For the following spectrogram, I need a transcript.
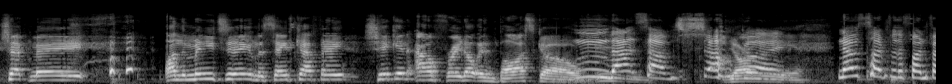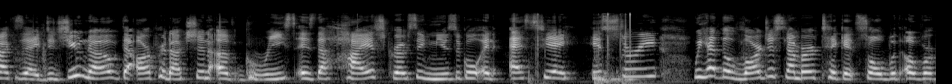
Checkmate. On the menu today in the Saints Cafe, chicken Alfredo and Bosco. Mm, that sounds so Yummy. good. Now it's time for the fun fact today. Did you know that our production of Grease is the highest grossing musical in STA history? We had the largest number of tickets sold with over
